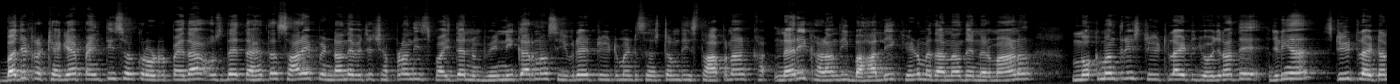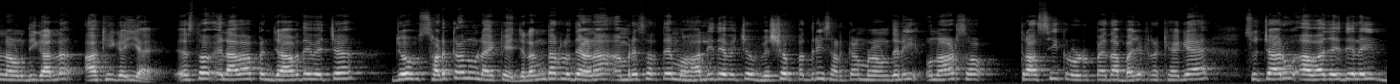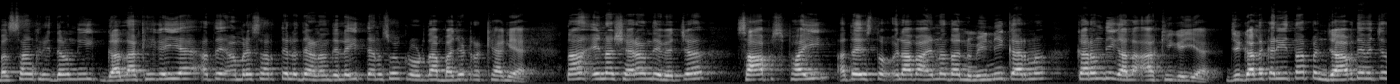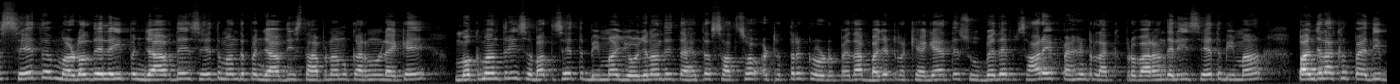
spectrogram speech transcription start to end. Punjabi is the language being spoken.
ਬਜਟ ਰੱਖਿਆ ਗਿਆ 3500 ਕਰੋੜ ਰੁਪਏ ਦਾ, ਉਸ ਦੇ ਤਹਿਤ ਸਾਰੇ ਪਿੰਡਾਂ ਦੇ ਵਿੱਚ ਛੱਪੜਾਂ ਦੀ ਸਫ਼ਾਈ ਤੇ ਨਵੀਨੀਕਰਨ, ਸੀਵਰੇਜ ਟ੍ਰੀਟਮੈਂਟ ਸਿਸਟਮ ਦੀ ਸਥਾਪਨਾ, ਖ- ਨਹਿਰੀ ਖੜਾਂ ਦੀ ਬਹਾਲੀ, ਖੇਡ ਮੈਦਾਨਾਂ ਦੇ ਨਿਰਮਾਣ ਮੁੱਖ ਮੰਤਰੀ ਸਟਰੀਟ ਲਾਈਟ ਯੋਜਨਾ ਤੇ ਜਿਹੜੀਆਂ ਸਟਰੀਟ ਲਾਈਟਾਂ ਲਾਉਣ ਦੀ ਗੱਲ ਆਖੀ ਗਈ ਹੈ। ਇਸ ਤੋਂ ਇਲਾਵਾ ਪੰਜਾਬ ਦੇ ਵਿੱਚ ਜੋ ਸੜਕਾਂ ਨੂੰ ਲੈ ਕੇ ਜਲੰਧਰ, ਲੁਧਿਆਣਾ, ਅੰਮ੍ਰਿਤਸਰ ਤੇ ਮੋਹਾਲੀ ਦੇ ਵਿੱਚ ਵਿਸ਼ਵ ਪੱਧਰੀ ਸੜਕਾਂ ਬਣਾਉਣ ਦੇ ਲਈ 5983 ਕਰੋੜ ਰੁਪਏ ਦਾ ਬਜਟ ਰੱਖਿਆ ਗਿਆ ਹੈ। ਸੁਚਾਰੂ ਆਵਾਜਾਈ ਦੇ ਲਈ ਬੱਸਾਂ ਖਰੀਦਣ ਦੀ ਗੱਲ ਆਖੀ ਗਈ ਹੈ ਅਤੇ ਅੰਮ੍ਰਿਤਸਰ ਤੇ ਲੁਧਿਆਣਾ ਦੇ ਲਈ 300 ਕਰੋੜ ਦਾ ਬਜਟ ਰੱਖਿਆ ਗਿਆ ਹੈ। ਤਾਂ ਇਹਨਾਂ ਸ਼ਹਿਰਾਂ ਦੇ ਵਿੱਚ ਸਾਫ਼ ਸਫ਼ਾਈ ਅਤੇ ਇਸ ਤੋਂ ਇਲਾਵਾ ਇਹਨਾਂ ਦਾ ਨਵੀਨੀਕਰਨ ਕਰਨ ਦੀ ਗੱਲ ਆਖੀ ਗਈ ਹੈ। ਜੇ ਗੱਲ ਕਰੀਏ ਤਾਂ ਪੰਜਾਬ ਦੇ ਵਿੱਚ ਸਿਹਤ ਮਾਡਲ ਦੇ ਲਈ ਪੰਜਾਬ ਦੇ ਸਿਹਤਮੰਦ ਪੰਜਾਬ ਦੀ ਸਥਾਪਨਾ ਨੂੰ ਕਰਨ ਨੂੰ ਲੈ ਕੇ ਮੁੱਖ ਮੰਤਰੀ ਸਬਤ ਸਿਹਤ ਬੀਮਾ ਯੋਜਨਾ ਦੇ ਤਹਿਤ 778 ਕਰੋੜ ਰੁਪਏ ਦਾ ਬਜਟ ਰੱਖਿਆ ਗਿਆ ਤੇ ਸੂਬੇ ਦੇ ਸਾਰੇ 65 ਲੱਖ ਪਰਿਵਾਰਾਂ ਦੇ ਲਈ ਸਿਹਤ ਬੀਮਾ 5 ਲੱਖ ਰੁਪਏ ਦੀ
